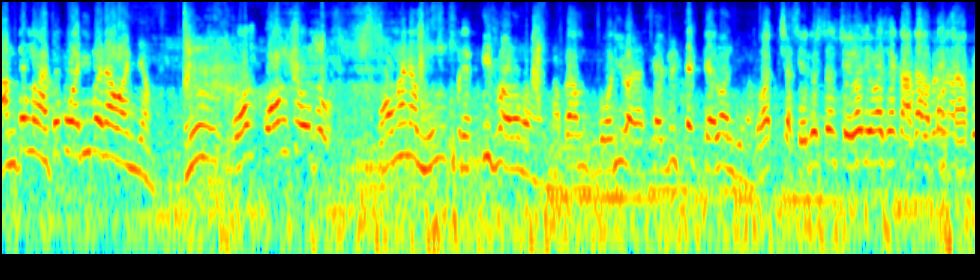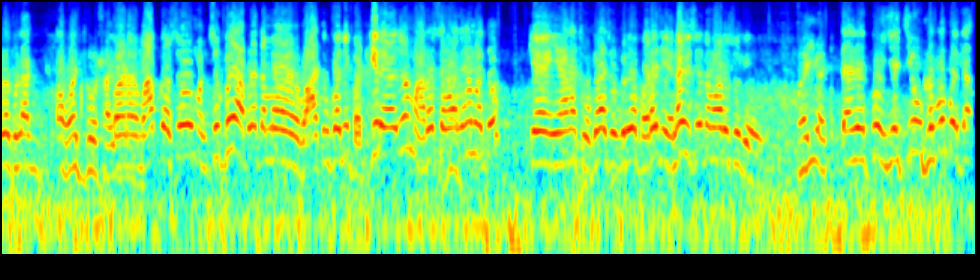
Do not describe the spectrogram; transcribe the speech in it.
આમ તો માથો બોડી બનાવવાની આમ. હું ઓમ ઓમ કેવું છું ઓમ અને હું પ્રેક્ટિસ વાળો માણસ. આપણે આમ બોડી વાળા ટેલોન જેવા અચ્છા સેલ્યુશન ચેલો જેવા છે કાકા આપણે આપણે થોડા અવાજ પણ માફ કરશો મનસુખભાઈ આપણે તમે વાત ઉપરથી ભટકી રહ્યા છો મારો સવાલ એમ હતો કે અહીંયાના છોકરા છોકરીઓ છે એના વિશે તમારું શું કહેવું ભાઈ અત્યારે તો અહીંયા જેવું ખબર બધા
